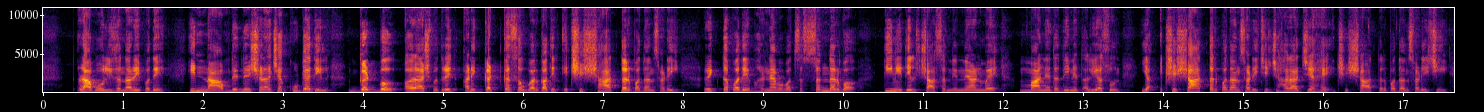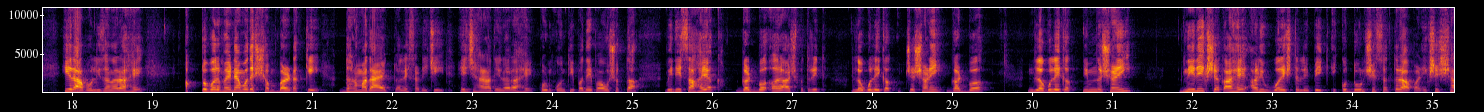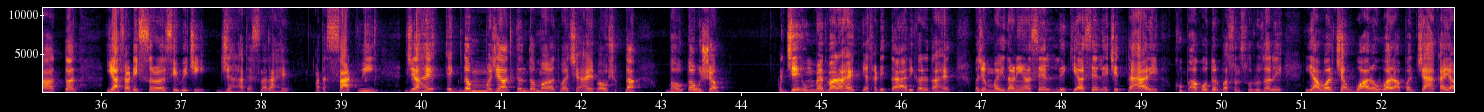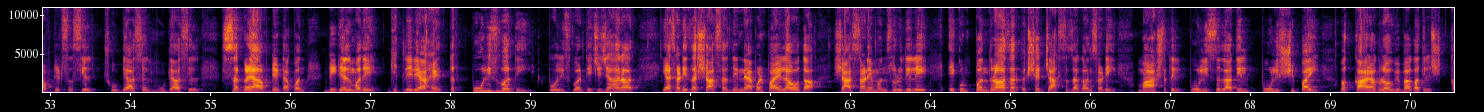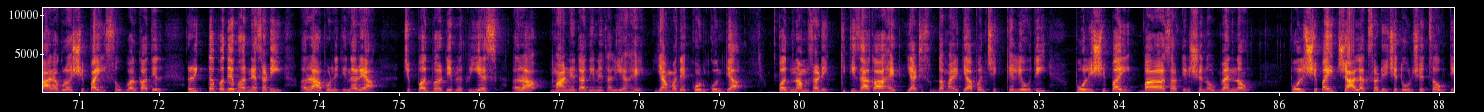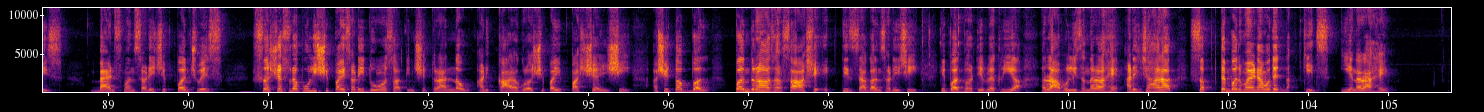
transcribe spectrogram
राबवली जाणारी पदे. ही नामनिर्देशनाच्या कुट्यातील गटब अराजपत्रित आणि गटक संवर्गातील एकशे शहात्तर पदांसाठी रिक्त पदे भरण्याबाबतचा संदर्भ तीन येथील शासन निर्णयान्वये मान्यता देण्यात आली असून या एकशे शहात्तर पदांसाठीची जाहिरात जी आहे एकशे शहात्तर पदांसाठीची ही राबवली जाणार आहे. ऑक्टोबर महिन्यामध्ये शंभर टक्के धर्मादाय आयुक्तालयासाठीची ही जाहिरात येणार आहे. कोणकोणती पदे पाहू शकता? विधी सहाय्यक गटब अराजपत्रित लघुलेखक उच्च श्रेणी लघुलेखक निम्न श्रेणी निरीक्षक आहे आणि वरिष्ठ लिपिक एकूण दोनशे सतरा पण एकशे शहात्तर यासाठी सरळ सेवेची जाहिरात असणार आहे. आता सातवी जी आहे एकदम म्हणजे अत्यंत महत्त्वाची आहे. पाहू शकता बहुतांश जे उमेदवार आहेत यासाठी तयारी करत आहेत. म्हणजे मैदानी असेल लेखी असेल याची तयारी खूप अगोदरपासून सुरू झाली. यावरच्या वारंवार आपण ज्या काही अपडेट्स असतील छोट्या असेल मोठ्या असेल सगळ्या अपडेट आपण डिटेलमध्ये घेतलेले आहेत. तर पोलीस भरती पोलीस भरतीची जाहिरात यासाठीचा शासन निर्णय आपण पाहिला होता. शासनाने मंजुरी दिली. एकूण पंधरा हजारपेक्षा जास्त जागांसाठी महाराष्ट्रातील पोलीस दलातील पोलीस शिपाई व कारागृह विभागातील कारागृह शिपाई संवर्गातील रिक्त पदे भरण्यासाठी राबवण्यात येणाऱ्या जी पदभरती प्रक्रियेस रा मान्यता देण्यात आली आहे. यामध्ये कोणकोणत्या पदनामसाठी किती जागा आहेत याची सुद्धा माहिती आपण चेक केली होती. पोलीस शिपाई बारा हजार तीनशे नव्याण्णव पोलीस शिपाई चालकसाठीचे दोनशे चौतीस बॅट्समनसाठीचे पंचवीस सशस्त्र पोलीस शिपाईसाठी दोन हजार तीनशे त्र्याण्णव आणि कारागृह शिपाई पाचशे ऐंशी अशी तब्बल पंधरा हजार सहाशे एकतीस जागांसाठीची ही पदभरती प्रक्रिया राबवली जाणार आहे आणि जाहिरात सप्टेंबर महिन्यामध्ये नक्कीच येणार आहे.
